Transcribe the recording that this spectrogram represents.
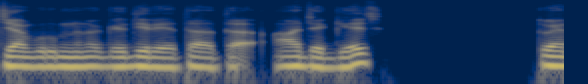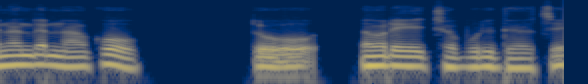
જ્યાં ગુરુનાનક દેવજી રહેતા હતા, આ જગ્યાએ જ. તો એના અંદર નાખો, તો તમારે ઈચ્છા પૂરી થશે.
